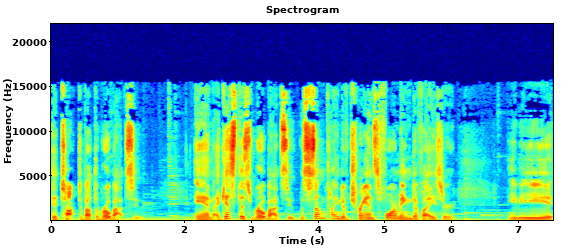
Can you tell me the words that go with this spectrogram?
It talked about the robot suit. And I guess this robot suit was some kind of transforming device, or maybe,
